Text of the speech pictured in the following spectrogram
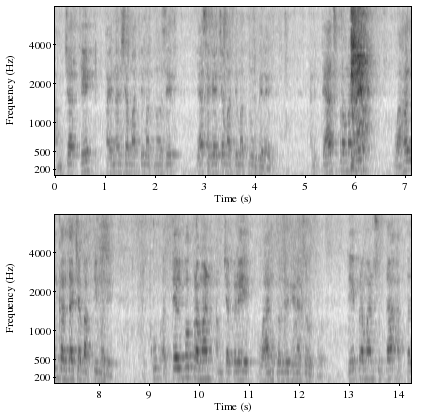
आमच्या थेट फायनान्सच्या माध्यमातून असेल या सगळ्याच्या माध्यमातून उभे राहिले. आणि त्याचप्रमाणे वाहन कर्जाच्या बाबतीमध्ये खूप अत्यल्प प्रमाण आमच्याकडे वाहन कर्ज घेण्याचं होतं. ते प्रमाण सुद्धा आता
